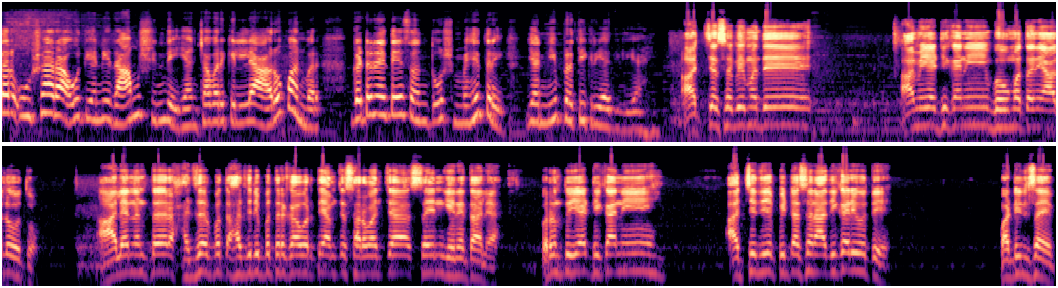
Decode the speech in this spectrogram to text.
तर उषा राऊत यांनी राम शिंदे यांच्यावर केलेल्या आरोपांवर गटनेते संतोष मेहत्रे यांनी प्रतिक्रिया दिली आहे. आजच्या सभेमध्ये आम्ही या ठिकाणी बहुमताने आलो होतो. आल्यानंतर हजर पत हजेरी पत्रकावरती आमच्या सर्वांच्या सैन घेण्यात आल्या. परंतु या ठिकाणी आजचे जे पीठासन अधिकारी होते पाटील साहेब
